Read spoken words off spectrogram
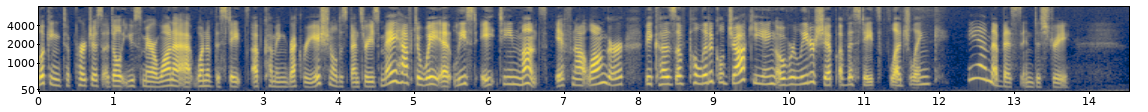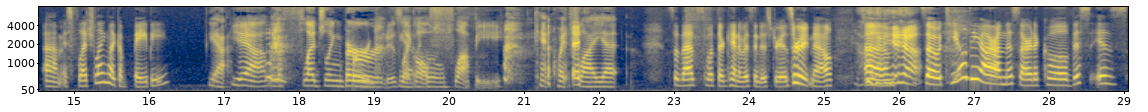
looking to purchase adult use marijuana at one of the state's upcoming recreational dispensaries may have to wait at least 18 months, if not longer, because of political jockeying over leadership of the state's fledgling cannabis industry. Um, is fledgling like a baby? Yeah. Yeah, like a fledgling Bird. bird, is Yeah, like like all little- floppy. Can't quite fly yet. So that's what their cannabis industry is right now. Um, Yeah. So TLDR on this article, this is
